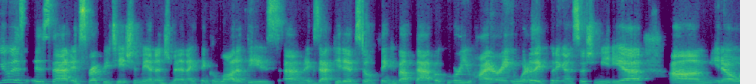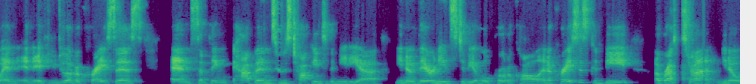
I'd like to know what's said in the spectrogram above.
too is is that it's reputation management. I think a lot of these um, executives don't think about that. But who are you hiring, and what are they putting on social media? Um, you know, and and if you do have a crisis, and something happens, who's talking to the media? You know, there needs to be a whole protocol. And a crisis could be a restaurant, you know,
